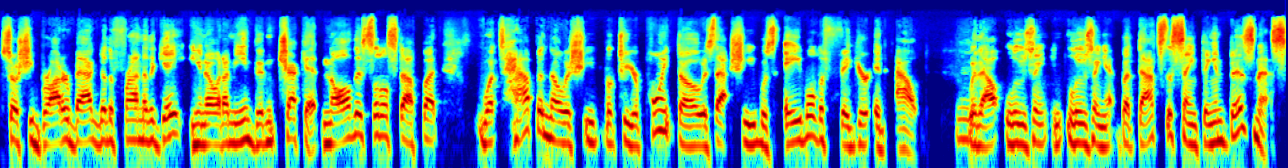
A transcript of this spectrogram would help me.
So she brought her bag to the front of the gate, you know what I mean? Didn't check it and all this little stuff. But what's happened though is she, to your point though, is that she was able to figure it out. Mm. Without losing losing it, but that's the same thing in business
